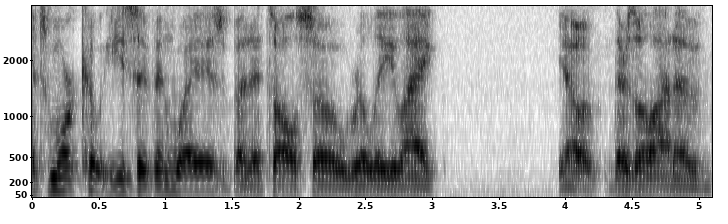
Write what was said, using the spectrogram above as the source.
it's more cohesive in ways, but it's also really like you know, there's a lot of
